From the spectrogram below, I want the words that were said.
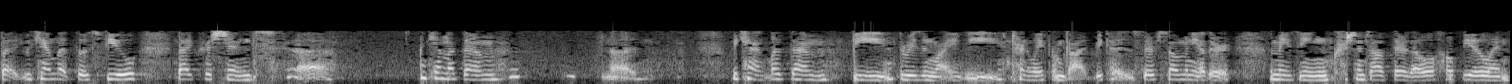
But we can't let those few bad Christians, uh, we can't let them, uh, we can't let them be the reason why we turn away from God because there's so many other amazing Christians out there that will help you and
